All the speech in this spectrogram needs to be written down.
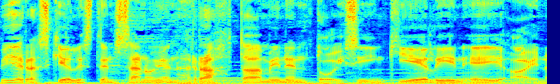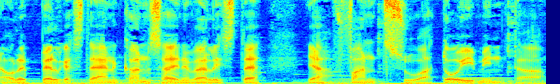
Vieraskielisten sanojen rahtaaminen toisiin kieliin ei aina ole pelkästään kansainvälistä ja fantsua toimintaa.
